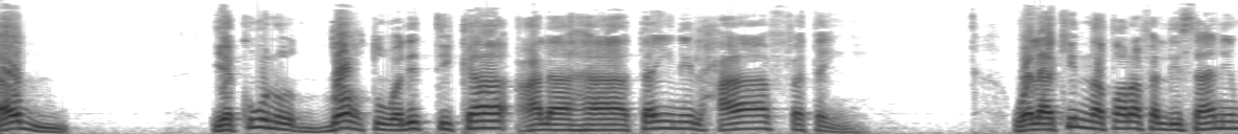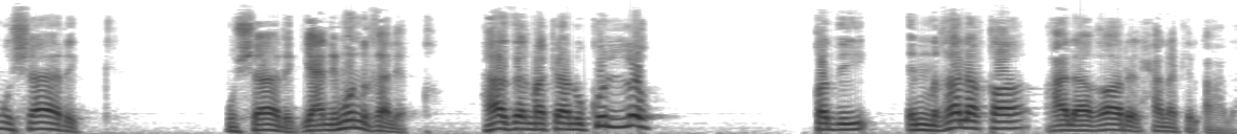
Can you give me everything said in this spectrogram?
أض يكون الضغط والاتكاء على هاتين الحافتين. ولكن طرف اللسان مشارك. مشارك يعني منغلق. هذا المكان كله قد انغلق على غار الحنك الأعلى.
